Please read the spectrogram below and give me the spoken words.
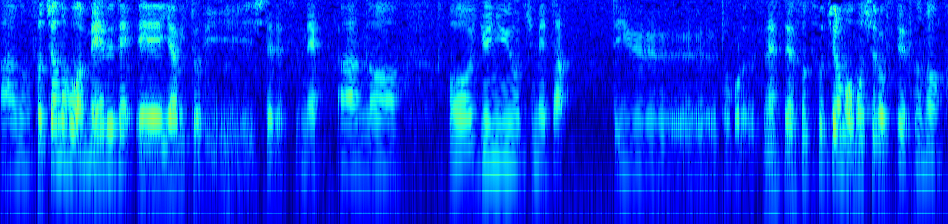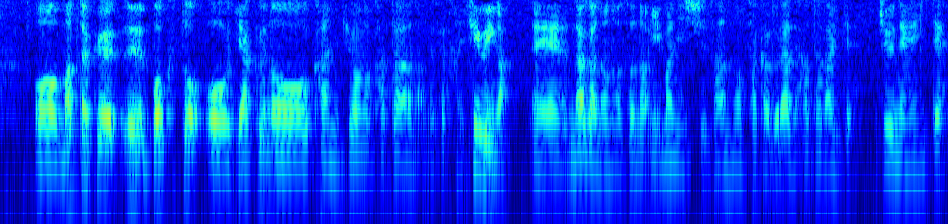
あのそちらの方はメールで、えーやり取りしてですねあの輸入を決めたっていうところですね。でそそちらも面白くてその全く、えー僕とお逆の環境の方なんですよ、キウイが、えー長野のその今西さんの酒蔵で働いて10年いて、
